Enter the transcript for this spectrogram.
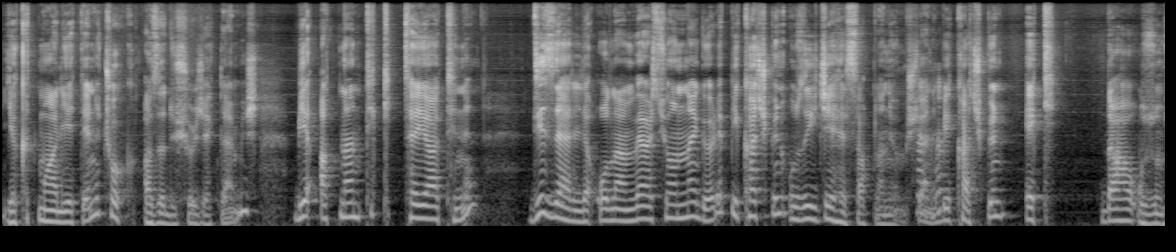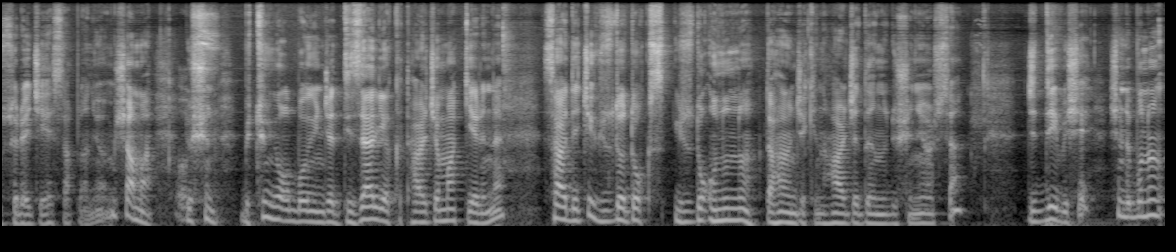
yakıt maliyetlerini çok aza düşüreceklermiş. Bir Atlantik seyahatinin dizelle olan versiyonuna göre birkaç gün uzayacağı hesaplanıyormuş. Yani hı hı. birkaç gün ek daha uzun süreci hesaplanıyormuş ama of. düşün bütün yol boyunca dizel yakıt harcamak yerine sadece %10'unu daha öncekini harcadığını düşünüyorsa ciddi bir şey. Şimdi bunu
